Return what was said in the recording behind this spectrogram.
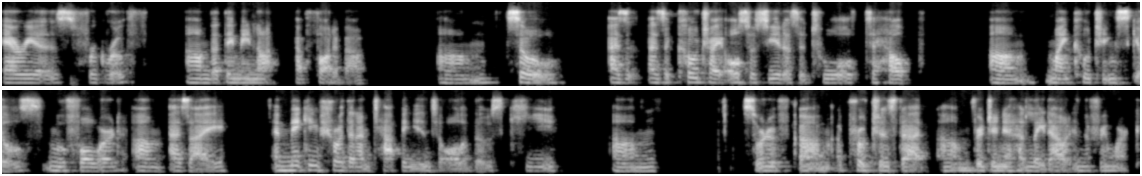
areas for growth um, that they may not have thought about. Um, so as, as a coach, I also see it as a tool to help um, my coaching skills move forward um, as I am making sure that I'm tapping into all of those key sort of approaches that Virginia had laid out in the framework.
